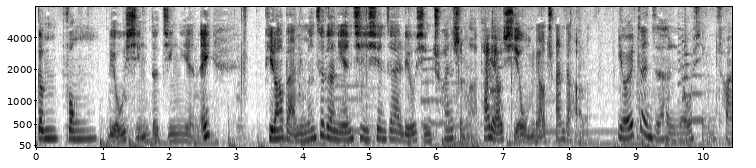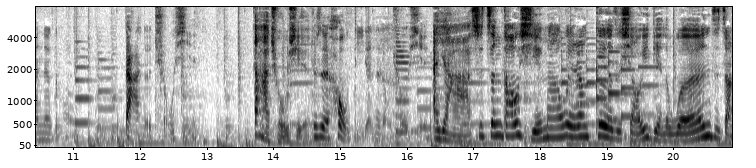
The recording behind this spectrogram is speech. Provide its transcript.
跟风流行的经验？哎，皮老板，你们这个年纪现在流行穿什么？他聊鞋，我们聊穿的好了。有一阵子很流行穿那种大的球鞋。大球鞋就是厚底的那种球鞋。哎呀，是增高鞋吗？为了让个子小一点的蚊子长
